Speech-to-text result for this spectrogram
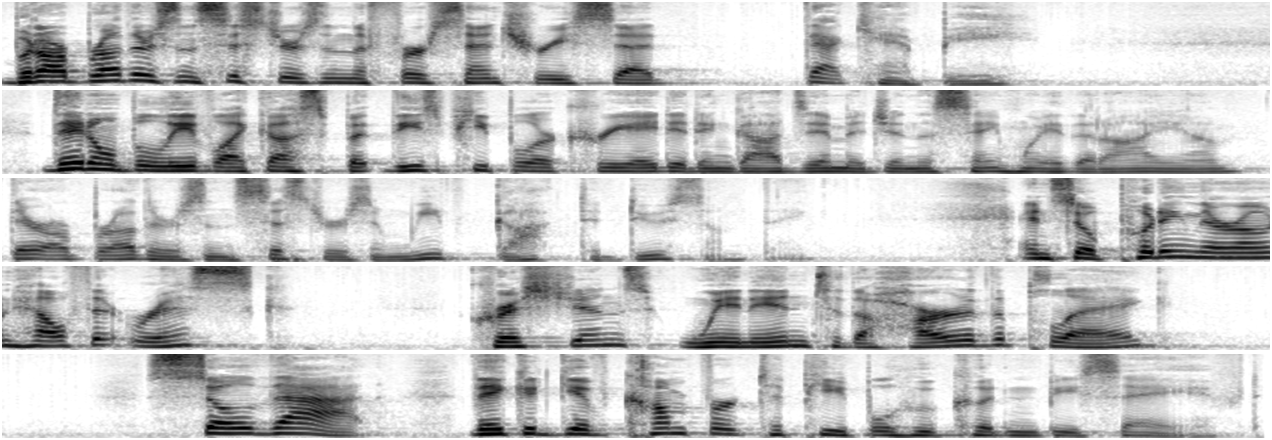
But our brothers and sisters in the first century said, that can't be. They don't believe like us, but these people are created in God's image in the same way that I am. They're our brothers and sisters, and we've got to do something. And so, putting their own health at risk, Christians went into the heart of the plague so that they could give comfort to people who couldn't be saved,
